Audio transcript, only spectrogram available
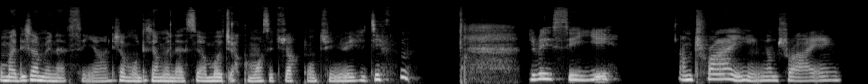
On m'a déjà menacé, hein. Les gens m'ont déjà menacé en mode, tu recommences et tu vas continuer. J'ai dit, je vais essayer. I'm trying, I'm trying.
